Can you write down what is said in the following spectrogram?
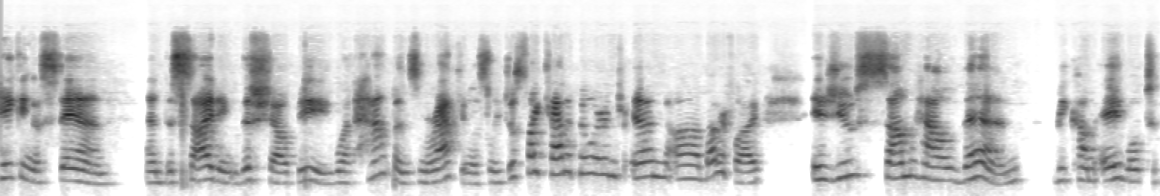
taking a stand and deciding this shall be, what happens miraculously, just like caterpillar and, and uh, butterfly, is you somehow then become able to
